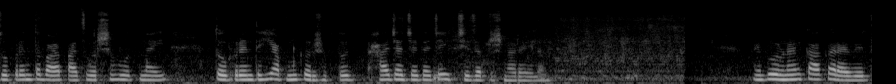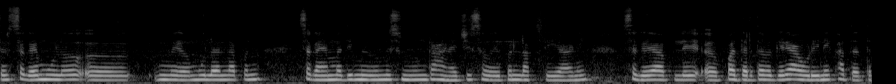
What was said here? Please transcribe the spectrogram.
जोपर्यंत बाळ पाच वर्ष होत नाही तोपर्यंतही आपण करू शकतो. हा ज्याच्या त्याच्या इच्छेचा प्रश्न राहिला. आणि बोरणाण का करावे? तर सगळे मुलं मुलांना पण सगळ्यांमध्ये मिळून मिसळून राहण्याची सवय पण लागते. आणि सगळे आपले पदार्थ वगैरे आवडीने खातात तर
